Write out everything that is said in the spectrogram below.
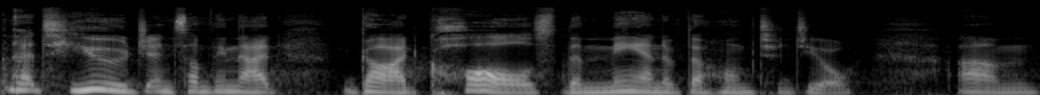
That's huge and something that God calls the man of the home to do. Um,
